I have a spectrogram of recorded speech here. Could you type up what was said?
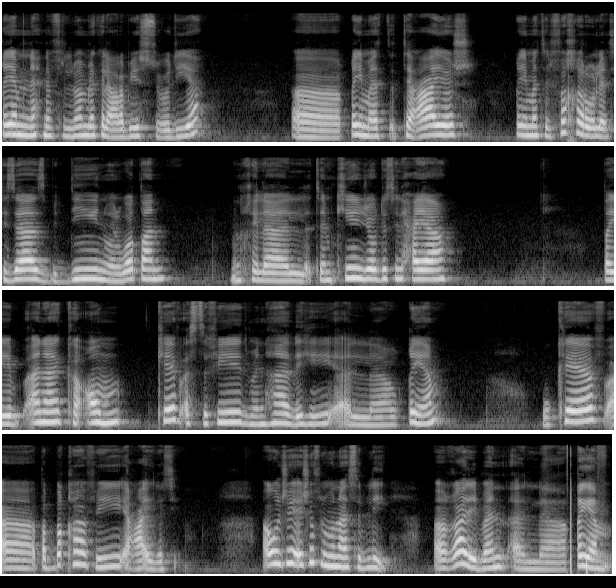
قيمنا إحنا في المملكة العربية السعودية. آه قيمة التعايش قيمة الفخر والاعتزاز بالدين والوطن من خلال تمكين جودة الحياة. طيب أنا كأم كيف أستفيد من هذه القيم؟ وكيف أطبقها في عائلتي؟ أول شيء أشوف المناسب لي. غالبا القيم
